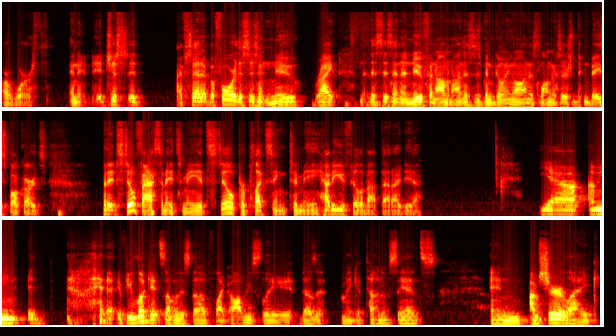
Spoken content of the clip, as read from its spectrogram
are worth. And it, it just it I've said it before, this isn't new, right? This isn't a new phenomenon. This has been going on as long as there's been baseball cards. But it still fascinates me. It's still perplexing to me. How do you feel about that idea? Yeah, I mean, it if you look at some of this stuff, like obviously it doesn't make a ton of sense. And I'm sure like,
